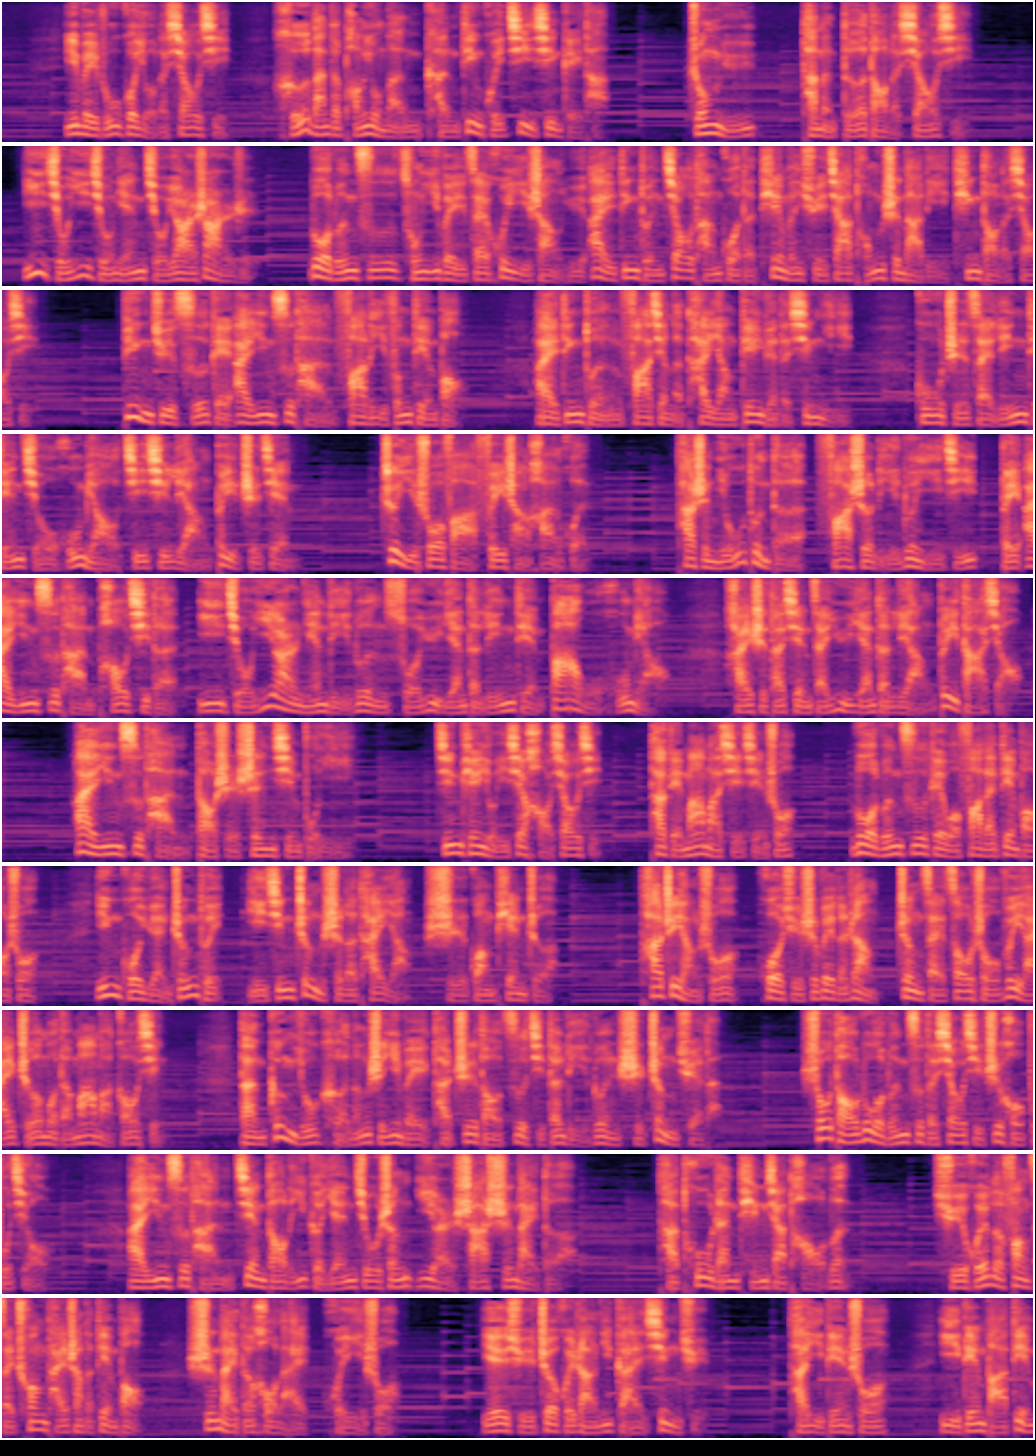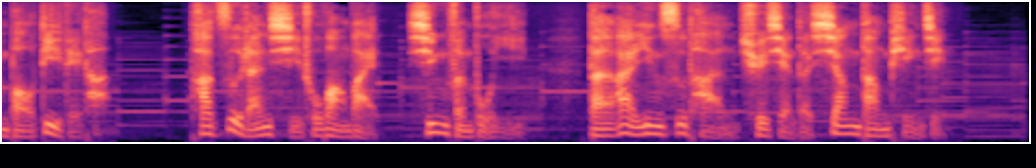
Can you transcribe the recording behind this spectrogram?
因为如果有了消息，荷兰的朋友们肯定会寄信给他。终于，他们得到了消息。一九一九年九月二十二日，洛伦兹从一位在会议上与爱丁顿交谈过的天文学家同事那里听到了消息，并据此给爱因斯坦发了一封电报。爱丁顿发现了太阳边缘的星移，估值在零点九弧秒及其两倍之间。这一说法非常含混，它是牛顿的发射理论以及被爱因斯坦抛弃的1912年理论所预言的0.85弧秒，还是他现在预言的两倍大小？爱因斯坦倒是深信不疑。今天有一些好消息，他给妈妈写信说，洛伦兹给我发来电报说，英国远征队已经证实了太阳时光偏折。他这样说，或许是为了让正在遭受胃癌折磨的妈妈高兴。但更有可能是因为他知道自己的理论是正确的。收到洛伦兹的消息之后不久，爱因斯坦见到了一个研究生伊尔莎施耐德。他突然停下讨论，取回了放在窗台上的电报。施耐德后来回忆说：“也许这会让你感兴趣。”他一边说，一边把电报递给他。他自然喜出望外，兴奋不已，但爱因斯坦却显得相当平静。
